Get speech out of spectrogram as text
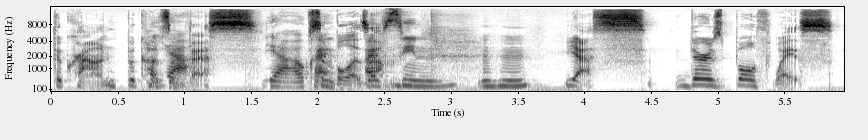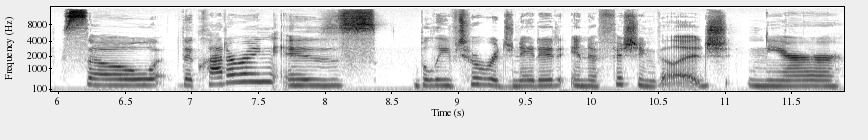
the crown because Yeah. of this. Yeah. Okay. Symbolism. I've seen. Mm-hmm. Yes, there's both ways. So the claddagh ring is believed to originated in a fishing village near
